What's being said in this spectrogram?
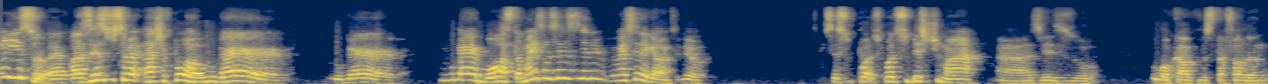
é isso. é, às vezes você acha, porra, um lugar. lugar. Um lugar é bosta, mas às vezes ele vai ser legal, entendeu? Você pode, pode subestimar, ah, às vezes, o, o local que você está falando.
